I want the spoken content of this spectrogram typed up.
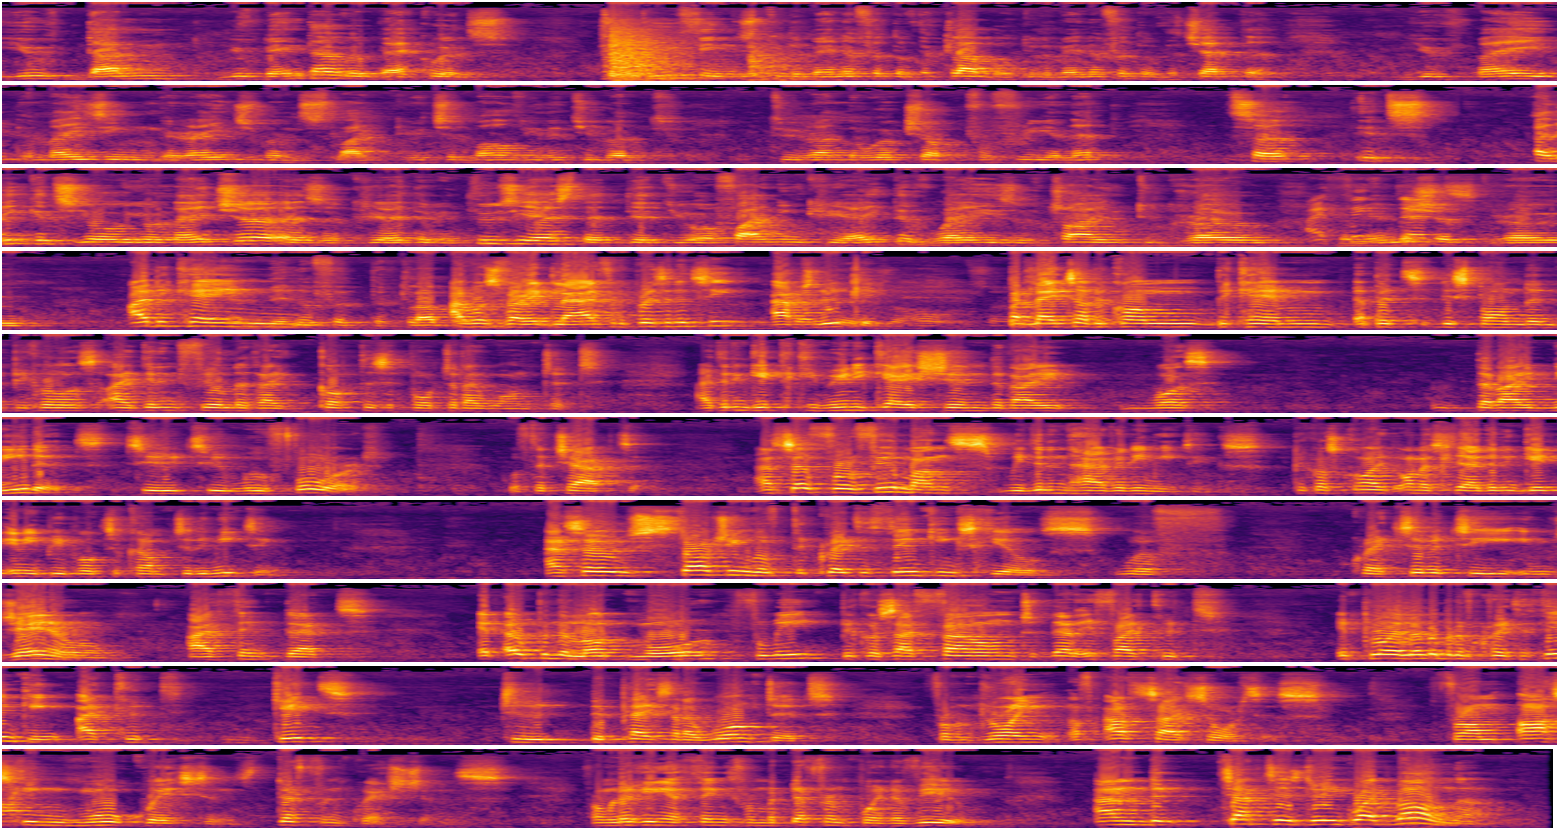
you've done, you've bent over backwards to do things to the benefit of the club or to the benefit of the chapter. You've made amazing arrangements like Richard Mulvey that you got to run the workshop for free and that. So it's, I think it's your, your nature as a creative enthusiast that, that you are finding creative ways of trying to grow I the membership, grow I became benefit the club. I was very glad for the presidency, absolutely. Whole, so- but later I become became a bit despondent because I didn't feel that I got the support that I wanted. I didn't get the communication that I was that I needed to to move forward with the chapter. And so for a few months we didn't have any meetings because quite honestly I didn't get any people to come to the meeting. And so starting with the creative thinking skills with creativity in general, I think that it opened a lot more for me because I found that if I could employ a little bit of creative thinking, I could get to the place that I wanted from drawing of outside sources, from asking more questions, different questions, from looking at things from a different point of view. And the chapter is doing quite well now.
